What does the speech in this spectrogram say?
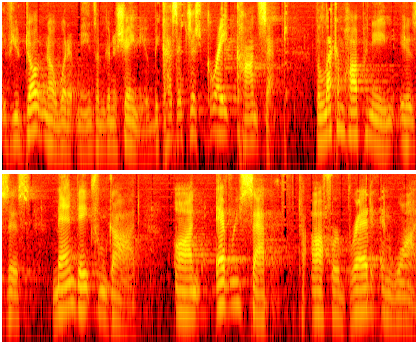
if you don't know what it means, I'm going to shame you because it's this great concept. The Lechem HaPanim is this mandate from God on every Sabbath to offer bread and wine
